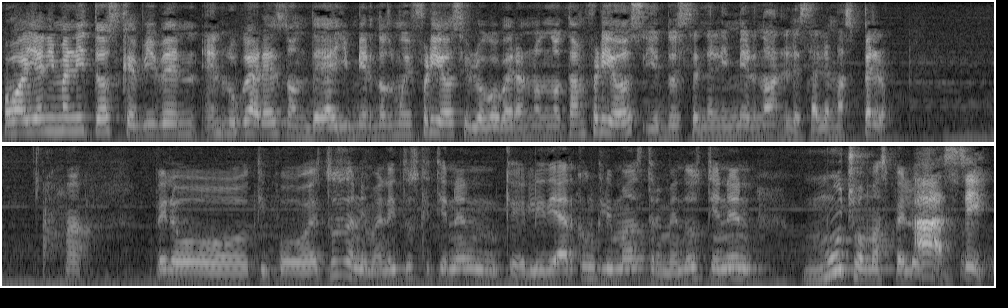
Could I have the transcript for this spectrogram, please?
O hay animalitos que viven en lugares donde hay inviernos muy fríos y luego veranos no tan fríos y entonces en el invierno les sale más pelo. Ajá. Pero, tipo, estos animalitos que tienen que lidiar con climas tremendos tienen mucho más pelo. que Ah, sí,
